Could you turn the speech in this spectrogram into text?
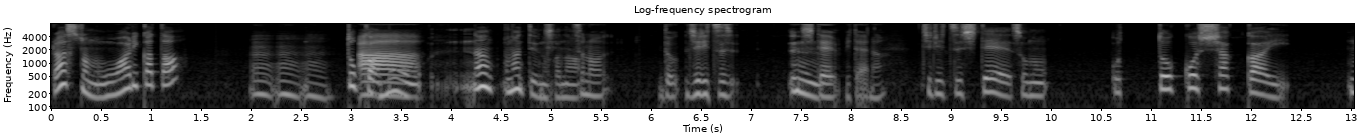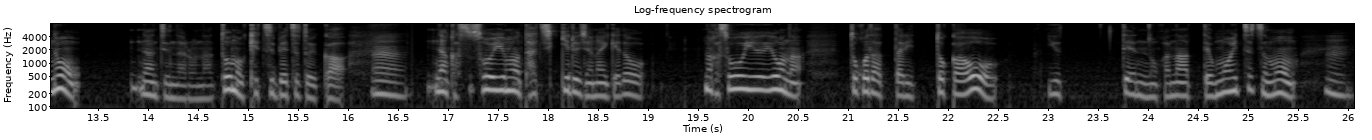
ラストの終わり方？うんうんうん。とかもなんなんていうのかな？じそのど自立うん。してみたいな、自立してその男社会のなんて言うんだろうなとの決別というかうん。なんかそそういうものを断ち切るじゃないけどなんかそういうようなとこだったりとかを言ってんのかなって思いつつもうん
